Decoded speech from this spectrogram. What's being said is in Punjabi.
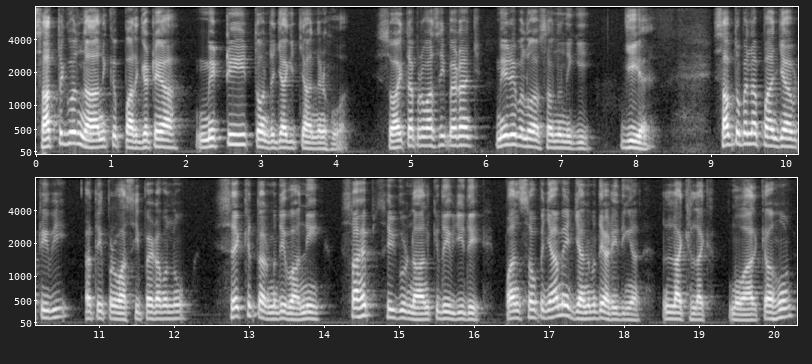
ਸਤਿਗੁਰ ਨਾਨਕ ਪ੍ਰਗਟਿਆ, ਮਿੱਟੀ ਧੁੰਦ ਜਗ ਚਾਨਣ ਹੋਆ। ਸਵਾਗਤ ਹੈ ਪ੍ਰਵਾਸੀ ਪੈੜਾਂ 'ਚ, ਮੇਰੇ ਵੱਲੋਂ ਆਪ ਸਭ ਨੂੰ ਨਿੱਗੀ ਜੀ ਹੈ ਸਭ ਤੋਂ ਪਹਿਲਾਂ ਪੰਜਾਬ ਟੀਵੀ ਅਤੇ ਪ੍ਰਵਾਸੀ ਪੈੜਾਂ ਵੱਲੋਂ ਸਿੱਖ ਧਰਮ ਦੇ ਬਾਨੀ ਸਾਹਿਬ ਸ੍ਰੀ ਗੁਰੂ ਨਾਨਕ ਦੇਵ ਜੀ ਦੇ 550ਵੇਂ ਜਨਮ ਦਿਹਾੜੇ ਦੀਆਂ ਲੱਖ ਲੱਖ ਮੁਬਾਰਕਾਂ ਹੋਣ।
